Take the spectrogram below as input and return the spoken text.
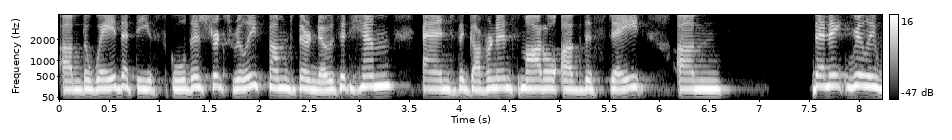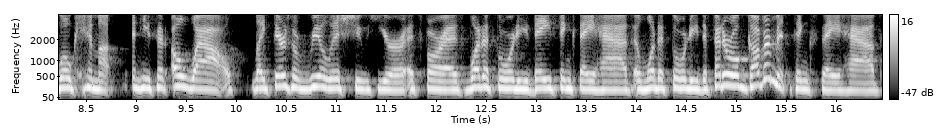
um, the way that these school districts really thumbed their nose at him and the governance model of the state, um, then it really woke him up. And he said oh wow. Like there's a real issue here as far as what authority they think they have and what authority the federal government thinks they have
